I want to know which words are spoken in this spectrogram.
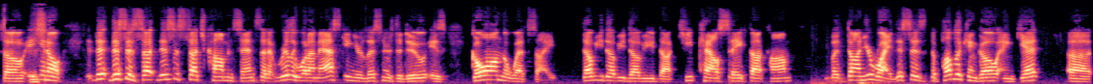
So this, you know, th- this is su- this is such common sense that it really what I'm asking your listeners to do is go on the website www.keepcalsafe.com. But Don, you're right. This is the public can go and get uh,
